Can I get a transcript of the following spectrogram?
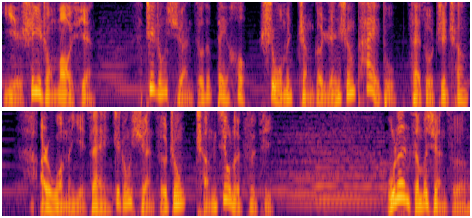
也是一种冒险。这种选择的背后，是我们整个人生态度在做支撑，而我们也在这种选择中成就了自己。无论怎么选择，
